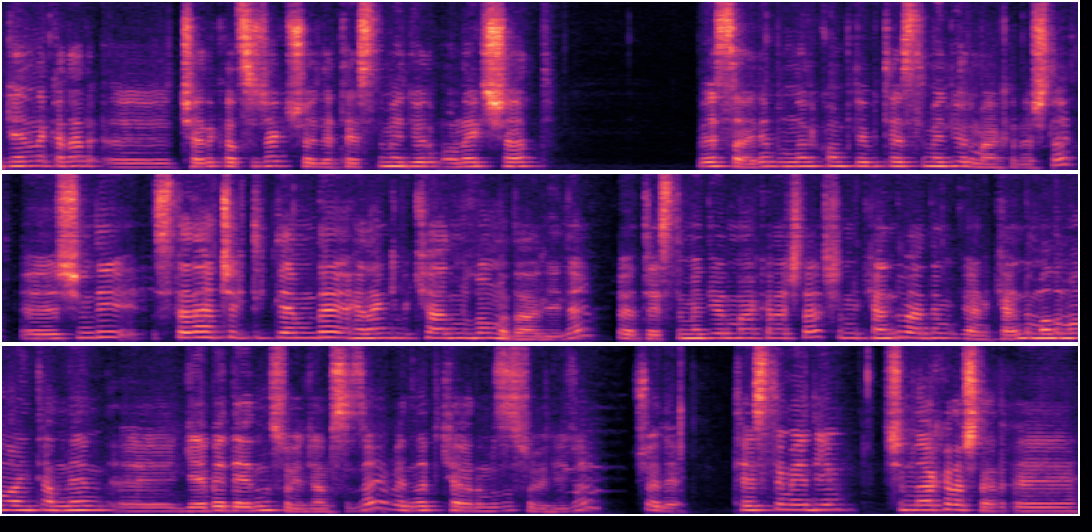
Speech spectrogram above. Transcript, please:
gelene kadar e, çarı kasacak. Şöyle teslim ediyorum. 10 shot vesaire. Bunları komple bir teslim ediyorum arkadaşlar. E, şimdi siteden çektiklerimde herhangi bir karımız olmadı haliyle. Şöyle teslim ediyorum arkadaşlar. Şimdi kendi verdiğim yani kendi malım olan itemlerin e, GB değerini söyleyeceğim size ve net karımızı söyleyeceğim. Şöyle teslim edeyim. Şimdi arkadaşlar e,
